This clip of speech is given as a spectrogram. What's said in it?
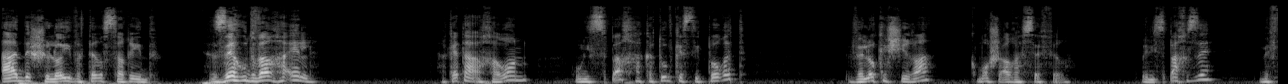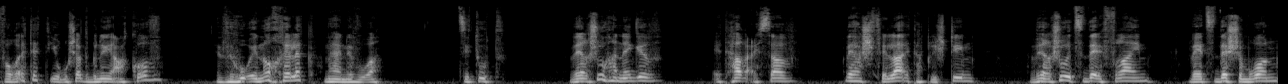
עד שלא יוותר שריד. זהו דבר האל. הקטע האחרון הוא נספח הכתוב כסיפורת ולא כשירה כמו שאר הספר. בנספח זה מפורטת ירושת בני יעקב, והוא אינו חלק מהנבואה. ציטוט: וירשו הנגב את הר עשיו, והשפלה את הפלישתים, וירשו את שדה אפרים, ואת שדה שומרון,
